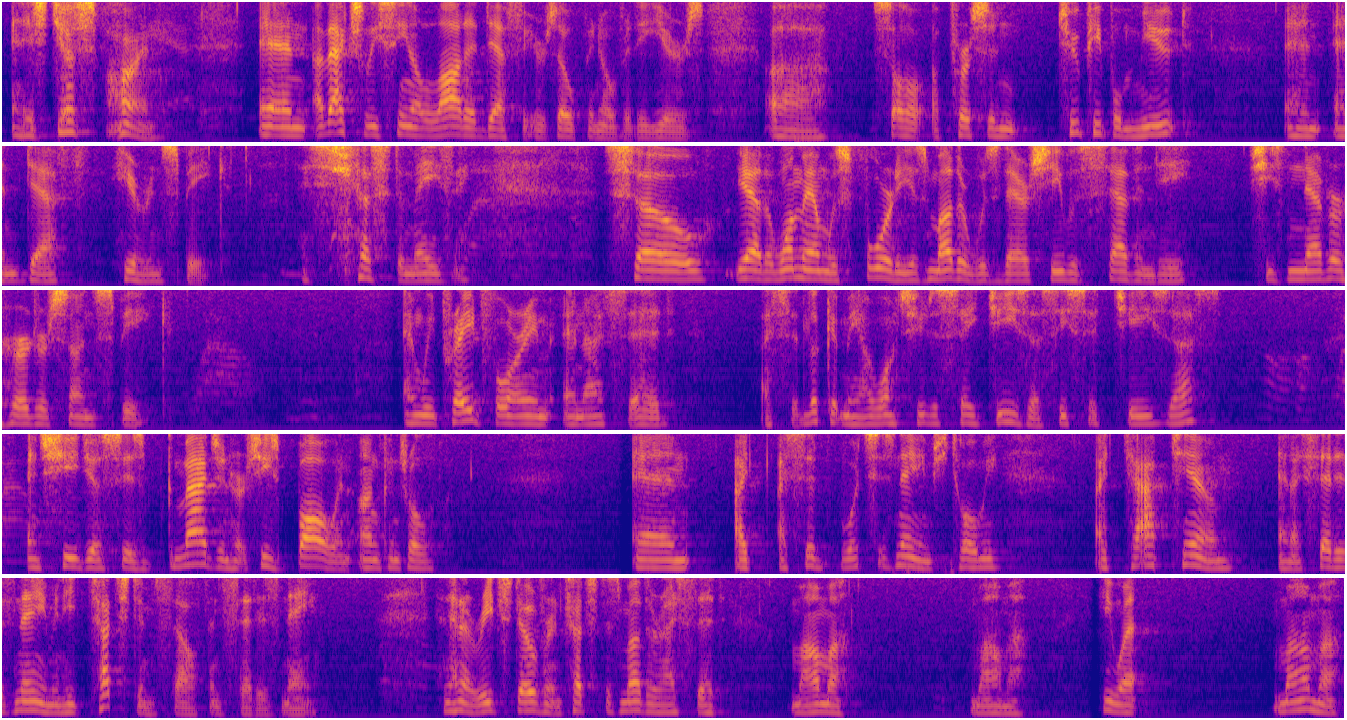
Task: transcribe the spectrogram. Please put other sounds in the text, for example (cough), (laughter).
and it's just fun. And I've actually seen a lot of deaf ears open over the years. Uh, saw a person, two people mute and, and deaf hear and speak. It's just amazing. So, yeah, the one man was 40. His mother was there. She was 70. She's never heard her son speak. And we prayed for him, and I said, I said, look at me. I want you to say Jesus. He said, Jesus. And she just is, imagine her. She's bawling uncontrollably. And I, I said, what's his name? She told me. I tapped him, and I said his name, and he touched himself and said his name. And then I reached over and touched his mother. I said, Mama, Mama. He went, Mama.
